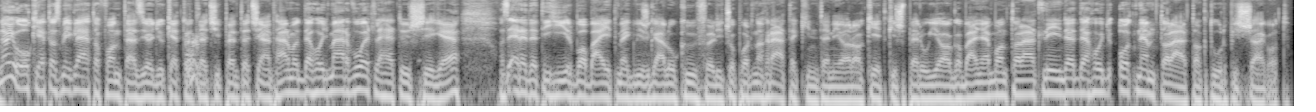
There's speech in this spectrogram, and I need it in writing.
Na jó, oké, hát az még lehet a fantázia, hogy ő kettőt lecsipentett, csinált hármat, de hogy már volt lehetősége az eredeti hírbabáit megvizsgáló külföldi csoportnak rátekinteni arra a két kis perúi algabányában talált lényre, de hogy ott nem találtak turpisságot.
